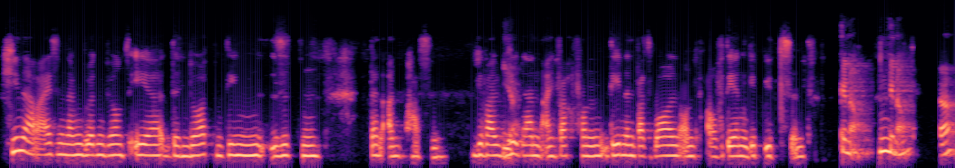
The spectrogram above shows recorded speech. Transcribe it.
China reisen, dann würden wir uns eher den dortigen Sitten dann anpassen. Weil wir ja. dann einfach von denen was wollen und auf deren Gebiet sind. Genau, mhm. genau. Ja,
